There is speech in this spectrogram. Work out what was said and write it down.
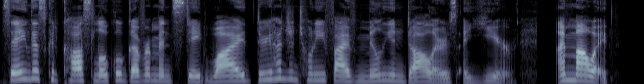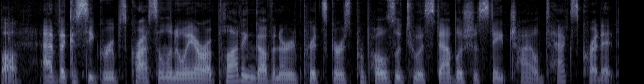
saying this could cost local governments statewide $325 million a year, I'm Mawa Iqbal. Advocacy groups across Illinois are applauding Governor Pritzker's proposal to establish a state child tax credit.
